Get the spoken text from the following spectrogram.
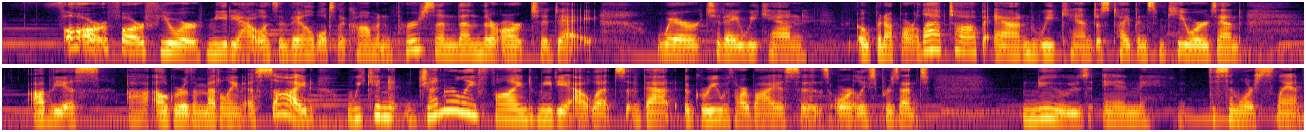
far, far fewer media outlets available to the common person than there are today, where today we can open up our laptop and we can just type in some keywords and obvious uh, algorithm meddling aside, we can generally find media outlets that agree with our biases or at least present news in the similar slant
